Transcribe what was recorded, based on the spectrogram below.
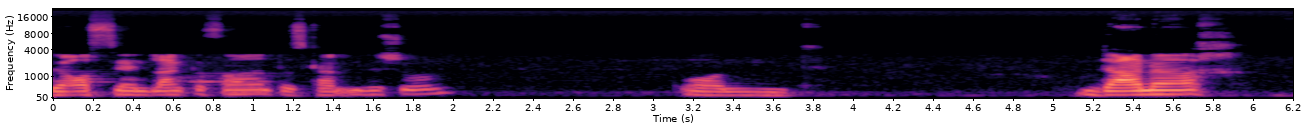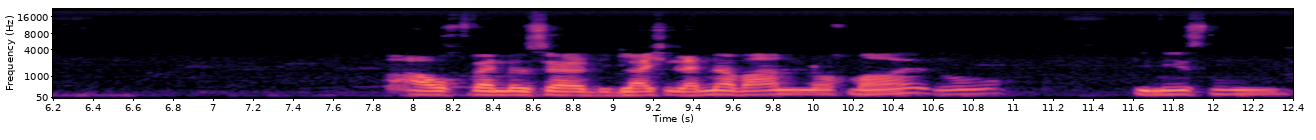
der Ostsee entlang gefahren, das kannten wir schon. Und danach, auch wenn es ja die gleichen Länder waren nochmal, so die nächsten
